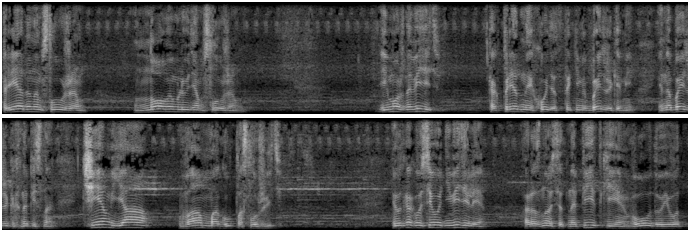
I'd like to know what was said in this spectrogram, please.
Преданным служим, новым людям служим. И можно видеть, как преданные ходят с такими бейджиками, и на бейджиках написано «Чем я вам могу послужить?» И вот как вы сегодня видели, разносят напитки, воду, и вот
